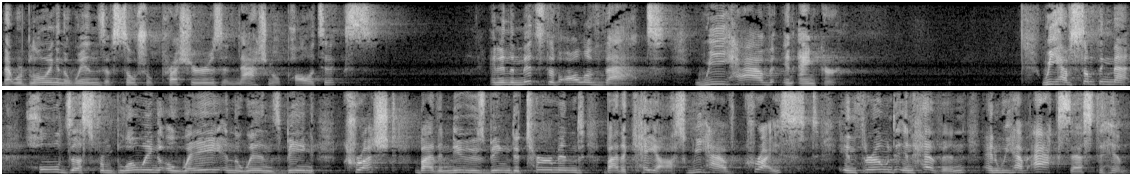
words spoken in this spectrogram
that we're blowing in the winds of social pressures and national politics. And in the midst of all of that, we have an anchor. We have something that holds us from blowing away in the winds, being crushed by the news, being determined by the chaos. We have Christ enthroned in heaven, and we have access to Him.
